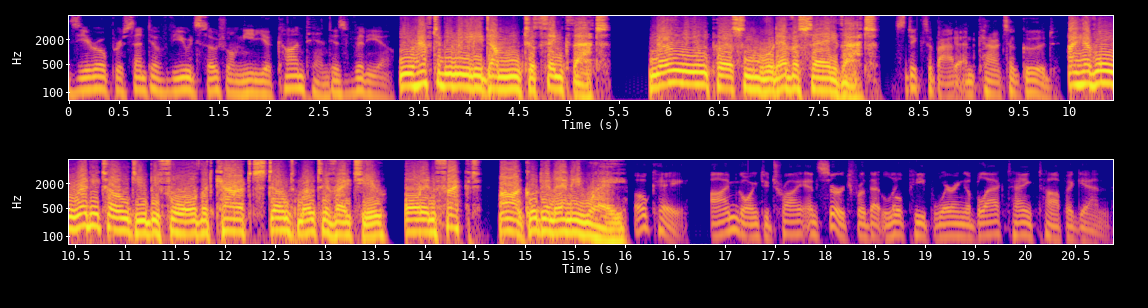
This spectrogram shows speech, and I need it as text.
0% of viewed social media content is video. You have to be really dumb to think that. No real person would ever say that. Sticks are bad and carrots are good. I have already told you before that carrots don't motivate you, or in fact, are good in any way. Okay, I'm going to try and search for that little peep wearing a black tank top again.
